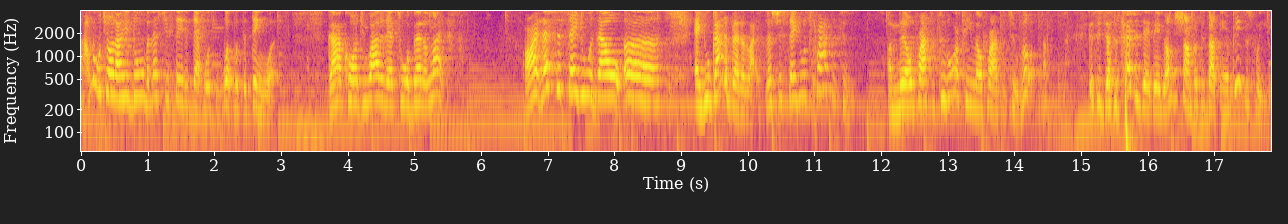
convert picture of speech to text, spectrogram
I don't know what y'all out here doing, but let's just say that that was what, what the thing was. God called you out of that to a better life. All right, let's just say you was out uh, and you got a better life. Let's just say you was prostitute, a male prostitute or a female prostitute. Look, this is just a touch of J, baby. I'm just trying to put this out there in pieces for you.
